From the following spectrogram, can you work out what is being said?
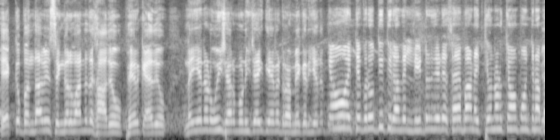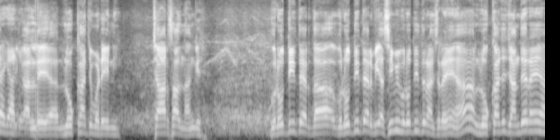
ਇੱਕ ਬੰਦਾ ਵੀ ਸਿੰਗਲ ਵਨ ਦਿਖਾ ਦਿਓ ਫਿਰ ਕਹਿ ਦਿਓ। ਨਹੀਂ ਇਹਨਾਂ ਨੂੰ ਉਹੀ ਸ਼ਰਮ ਆਉਣੀ ਚਾਹੀਦੀ ਐਵੇਂ ਡਰਾਮੇ ਕਰੀ ਜਾਂਦੇ ਕਿਉਂ ਇੱਥੇ ਵਿਰੋਧੀ ਧਿਰਾਂ ਦੇ ਲੀਡਰ ਜਿਹੜੇ ਸਹਿਬਾਨ ਇੱਥੇ ਉਹਨਾਂ ਨੂੰ ਕਿਉਂ ਪਹੁੰਚਣਾ ਪੈ ਗਿਆ ਅੱਜ? ਗੱਲ ਇਹ ਆ ਲੋਕਾਂ 'ਚ ਵੜੇ ਨਹੀਂ। 4 ਸਾਲ ਲੰਘੇ। ਵਿਰੋਧੀ ਧਿਰ ਦਾ ਵਿਰੋਧੀ ਧਿਰ ਵੀ ਅਸੀਂ ਵੀ ਵਿਰੋਧੀ ਧਿਰਾਂ 'ਚ ਰਹੇ ਆ ਲੋਕਾਂ 'ਚ ਜਾਂਦੇ ਰਹੇ ਆ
